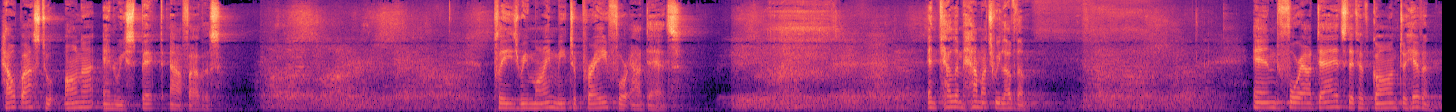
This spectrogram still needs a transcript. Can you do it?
Help us to honor and respect our fathers. Please remind me to pray for our dads. And tell them how much we love them. And for our dads that have gone to heaven.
